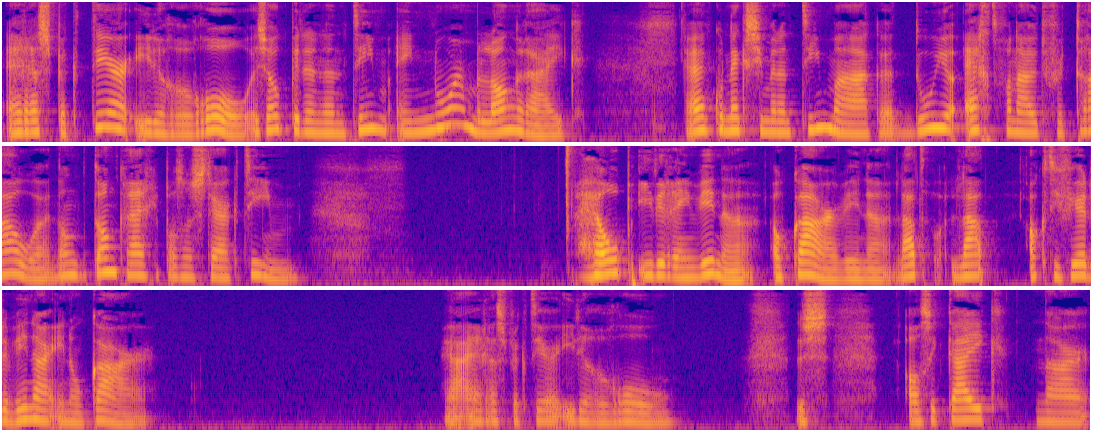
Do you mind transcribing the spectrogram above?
En respecteer iedere rol. Is ook binnen een team enorm belangrijk. een connectie met een team maken doe je echt vanuit vertrouwen. Dan, dan krijg je pas een sterk team. Help iedereen winnen, elkaar winnen. Laat, laat, activeer de winnaar in elkaar. Ja, en respecteer iedere rol. Dus als ik kijk naar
